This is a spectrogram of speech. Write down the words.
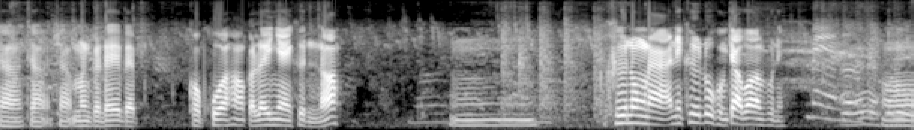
จ้าจ้าจ้ามันก็เลยแบบครอบครัวเฮาก็เลยใหญ่ขึ้นเนาะอืมคือน้องดาอันนี้คือลูกของเจ้าบ่อันผู้นี้แม่นั่นน่ะผู้นี้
